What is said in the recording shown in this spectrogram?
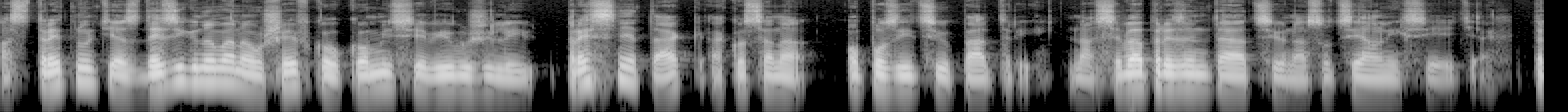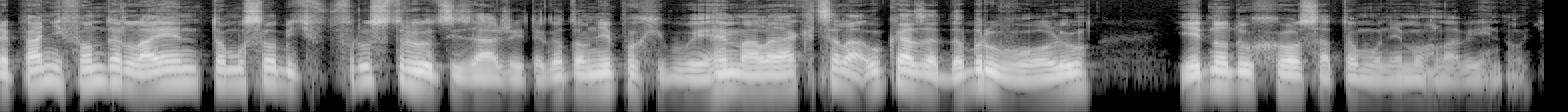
a stretnutia s dezignovanou šéfkou komisie využili presne tak, ako sa na opozíciu patrí. Na seba prezentáciu na sociálnych sieťach. Pre pani von der Leyen to musel byť frustrujúci zážitok, o tom nepochybujem, ale ak chcela ukázať dobrú vôľu, jednoducho sa tomu nemohla vyhnúť.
